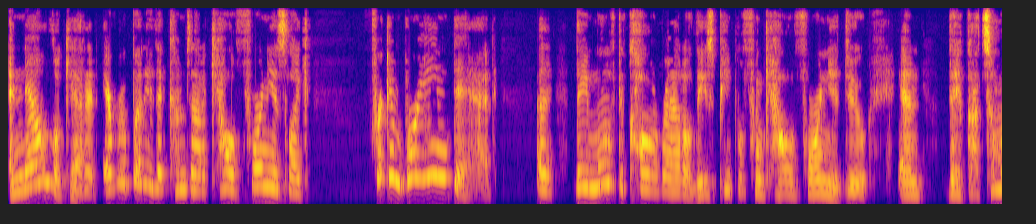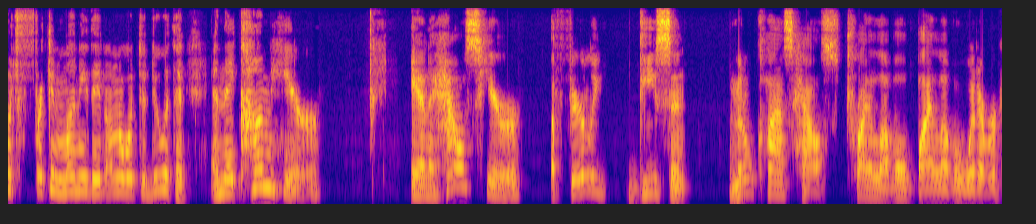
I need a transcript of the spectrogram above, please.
And now look at it. Everybody that comes out of California is like freaking brain dead. Uh, they moved to Colorado. These people from California do. And they've got so much freaking money, they don't know what to do with it. And they come here, and a house here, a fairly decent middle class house, tri-level, bi-level, whatever,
